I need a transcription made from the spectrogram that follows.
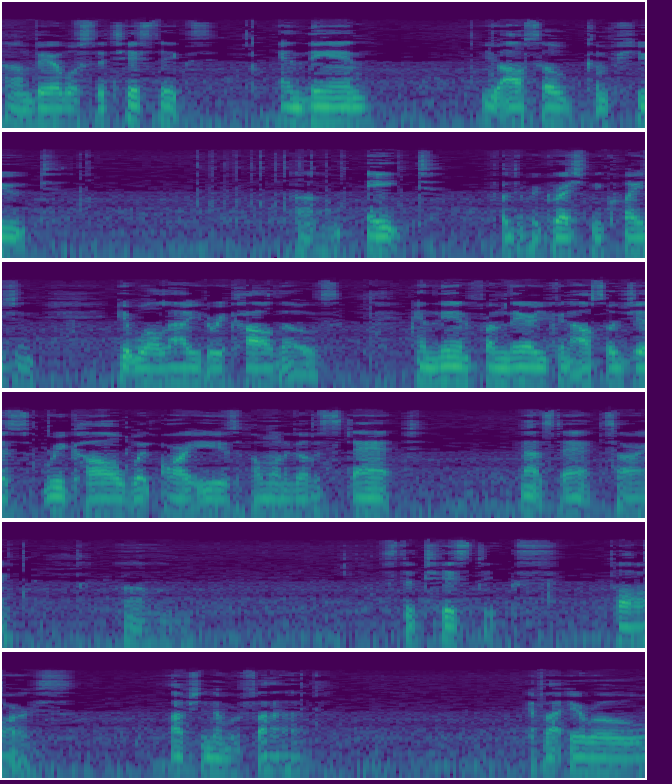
um, variable statistics and then you also compute um, 8 for the regression equation it will allow you to recall those. And then from there you can also just recall what R is if I want to go to stat not stat sorry um, statistics vars, option number five. If I arrow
